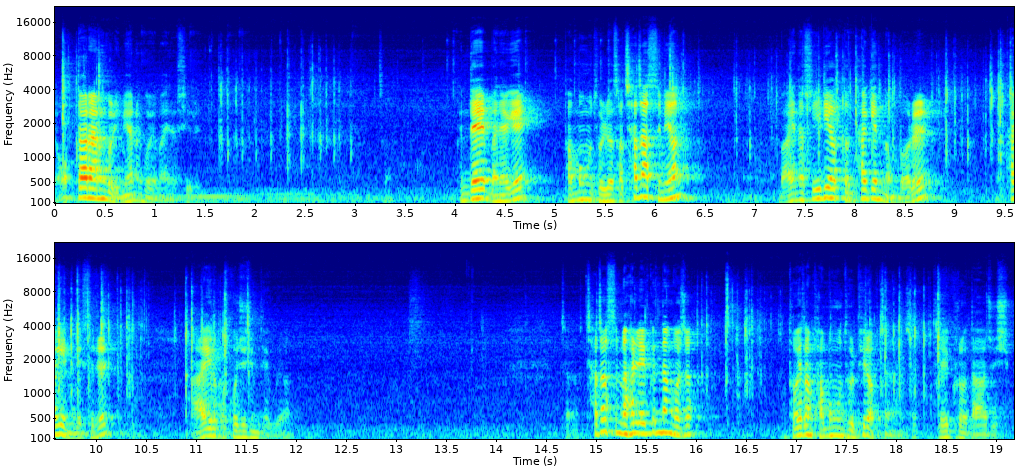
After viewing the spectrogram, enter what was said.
없다라는 걸 의미하는 거예요. 마이너스 1은. 근데 만약에 반복문 돌려서 찾았으면 마이너스 1이었던 타겟 넘버를 타겟 인덱스를 i로 바꿔주시면 되고요. 자, 찾았으면 할 일 끝난 거죠. 더 이상 반복문 돌 필요 없잖아요. 그죠? 브레이크로 나와주시고.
